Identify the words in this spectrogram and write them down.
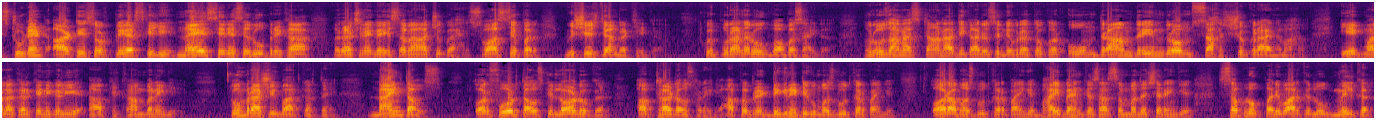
स्टूडेंट, आर्टिस्ट और प्लेयर्स के लिए नए सिरे से रूपरेखा रचने का यह समय आ चुका है। स्वास्थ्य पर विशेष ध्यान रखिएगा। कोई पुराना रोग वापस आएगा। रोज़ाना स्नान अधिकारियों से निवृत्त होकर ओम द्राम द्रीम द्रोम सह शुक्राय नमः। एक माला करके निकलिए, आपके काम बनेंगे। कुंभ राशि की बात करते हैं। नाइन्थ हाउस और फोर्थ हाउस के लॉर्ड होकर अब थर्ड हाउस पर रहेंगे। आप अपने डिग्निटी को मज़बूत कर पाएँगे, और आप मज़बूत कर पाएँगे। भाई बहन के साथ संबंध अच्छे रहेंगे। सब लोग, परिवार के लोग मिलकर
